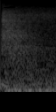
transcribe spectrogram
you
